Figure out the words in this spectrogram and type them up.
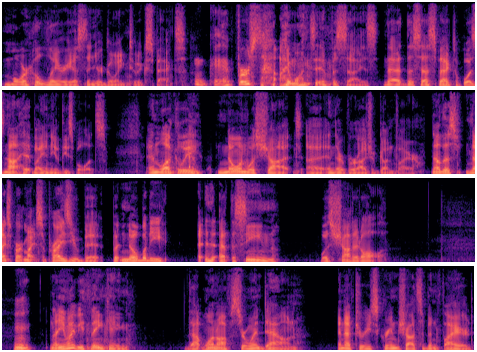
more hilarious than you're going to expect. Okay. First, I want to emphasize that the suspect was not hit by any of these bullets. And luckily, no one was shot uh, in their barrage of gunfire. Now, this next part might surprise you a bit, but nobody at the scene was shot at all. Hmm. Now, you might be thinking, that one officer went down, and after he screamed shots had been fired,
